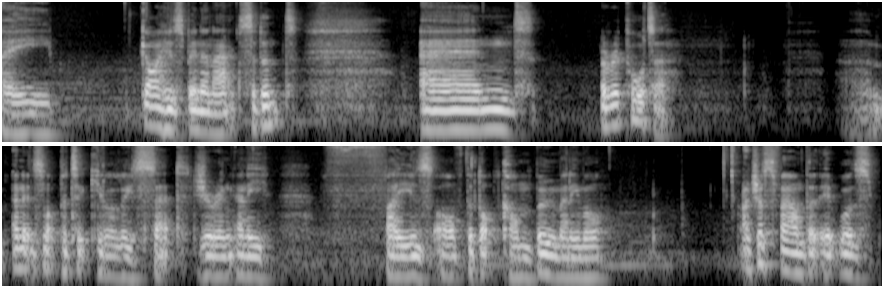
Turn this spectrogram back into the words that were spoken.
a guy who's been in an accident and a reporter. Um, and it's not particularly set during any phase of the dot com boom anymore. I just found that it was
